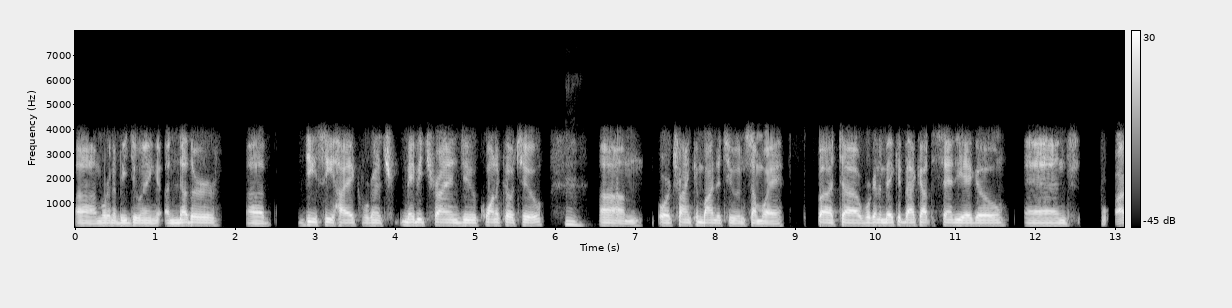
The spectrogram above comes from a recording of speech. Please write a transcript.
Um, we're going to be doing another uh, DC hike. We're going to tr- maybe try and do Quantico too, um, or try and combine the two in some way. But uh, we're going to make it back out to San Diego, and uh,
